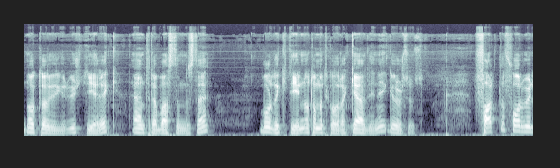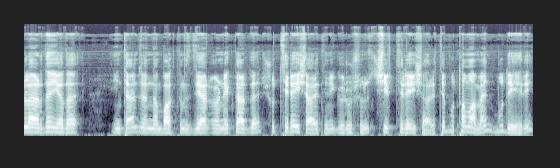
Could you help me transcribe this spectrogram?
noktalı virgül 3 diyerek Enter'a bastığımızda buradaki değerin otomatik olarak geldiğini görürsünüz. Farklı formüllerde ya da internet üzerinden baktığınız diğer örneklerde şu tire işaretini görürsünüz. Çift tire işareti. Bu tamamen bu değeri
